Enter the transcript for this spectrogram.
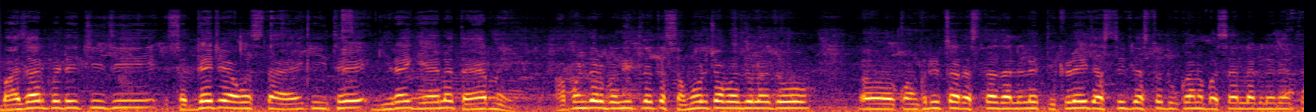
बाजारपेठेची जी सध्याची अवस्था आहे की इथे गिराईक यायला तयार नाही. आपण जर बघितलं तर समोरच्या बाजूला जो कॉन्क्रीटचा रस्ता झालेला आहे. तिकडे जास्तीत जास्त दुकानं बसायला लागलेले आहेत.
